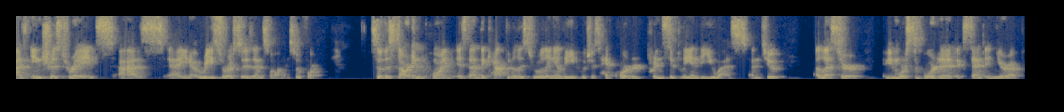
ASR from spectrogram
as interest rates, as uh, you know, resources, and so on and so forth. So the starting point is that the capitalist ruling elite, which is headquartered principally in the U.S. and to a lesser, maybe more subordinate extent in Europe,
